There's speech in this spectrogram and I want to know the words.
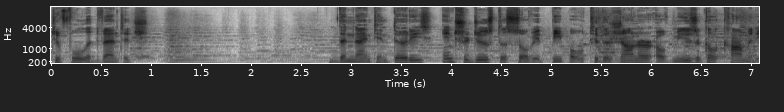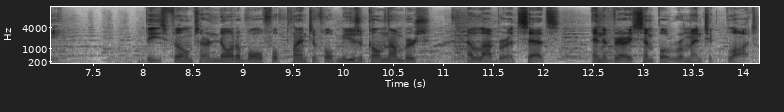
to full advantage. The 1930s introduced the Soviet people to the genre of musical comedy. These films are notable for plentiful musical numbers, elaborate sets, and a very simple romantic plot.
